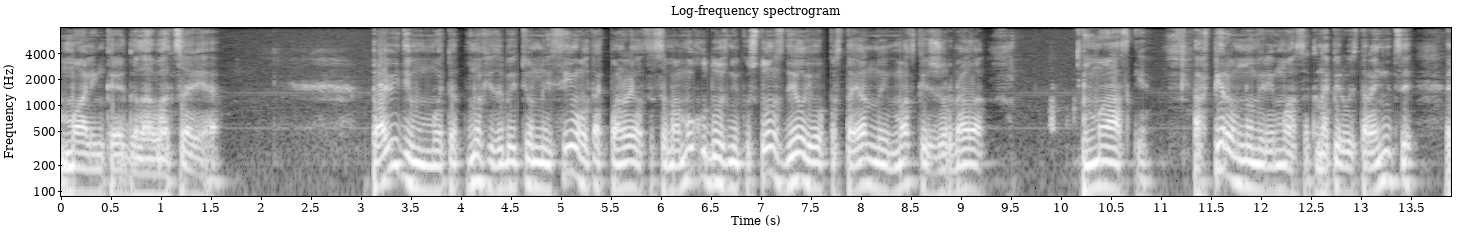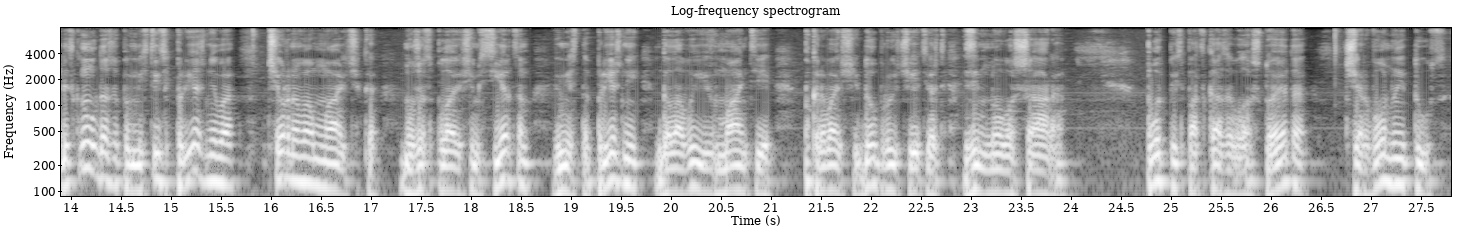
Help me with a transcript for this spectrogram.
маленькая голова царя. По-видимому, этот вновь изобретенный символ так понравился самому художнику, что он сделал его постоянной маской журнала «Маски». А в первом номере масок на первой странице рискнул даже поместить прежнего черного мальчика, но уже с плающим сердцем вместо прежней головы и в мантии, покрывающей добрую четверть земного шара. Подпись подсказывала, что это червонный туз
